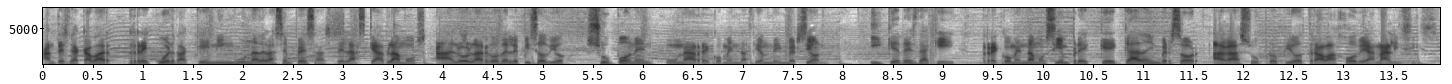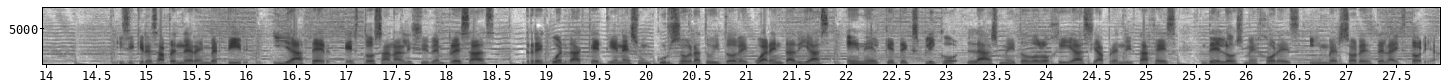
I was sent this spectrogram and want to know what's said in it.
Antes de acabar, recuerda que ninguna de las empresas de las que hablamos a lo largo del episodio suponen una recomendación de inversión y que desde aquí recomendamos siempre que cada inversor haga su propio trabajo de análisis. Y si quieres aprender a invertir y hacer estos análisis de empresas, recuerda que tienes un curso gratuito de 40 días en el que te explico las metodologías y aprendizajes de los mejores inversores de la historia.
